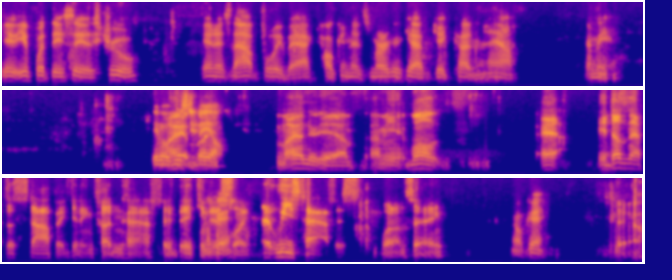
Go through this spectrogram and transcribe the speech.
if, what they say is true, and it's not fully backed, how can its market cap get cut in half? I mean, it'll My- just fail. My under yeah i mean well eh, it doesn't have to stop at getting cut in half it, it can just like at least half is what i'm saying Okay. yeah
